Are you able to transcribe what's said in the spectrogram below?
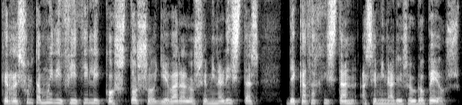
que resulta muy difícil y costoso llevar a los seminaristas de Kazajistán a seminarios europeos.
